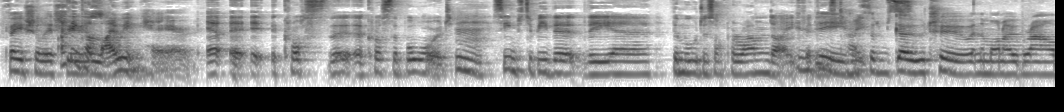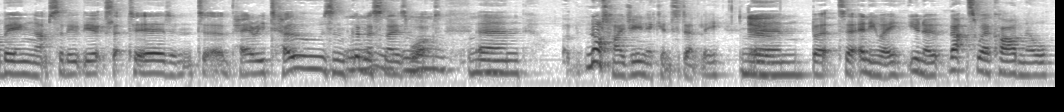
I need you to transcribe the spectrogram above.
facial issues. I think allowing hair uh, uh, uh, across the across the board Mm. seems to be the the uh, the modus operandi for these Indeed, types. sort of go-to, and the monobrow being absolutely accepted, and uh, hairy toes, and goodness knows what. Um, not hygienic, incidentally. No. Um, but uh, anyway, you know that's where Cardinal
